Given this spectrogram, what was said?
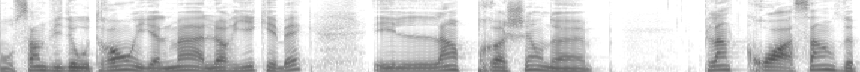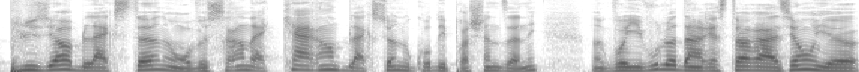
au centre Vidéotron, également à Laurier, Québec. Et l'an prochain, on a un plan de croissance de plusieurs Blackstone. On veut se rendre à 40 Blackstone au cours des prochaines années. Donc, voyez-vous, là, dans la restauration, il y a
